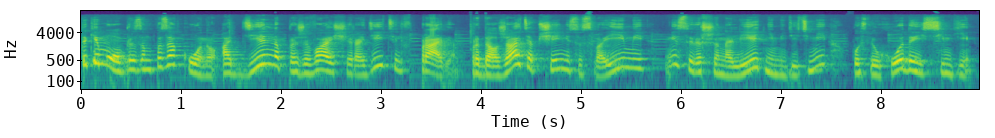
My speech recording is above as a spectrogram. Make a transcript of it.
Таким образом, по закону, отдельно проживающий родитель вправе продолжать общение со своими несовершеннолетними детьми после ухода из семьи,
